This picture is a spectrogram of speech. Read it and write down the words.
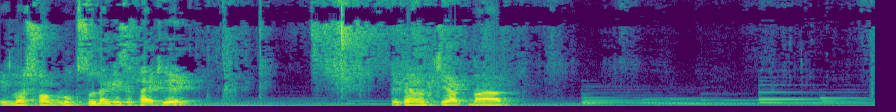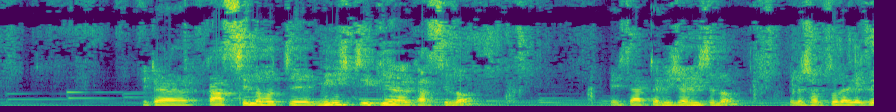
এগুলো সব লোক চলে গেছে ফ্লাইট হয়ে এটা হচ্ছে আপনার, এটা কাজ ছিল হচ্ছে মিনিস্ট্রি ক্লিয়ার কাজ ছিল। এই চারটা ভিসা হয়েছিল। এটা সব চলে গেছে।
